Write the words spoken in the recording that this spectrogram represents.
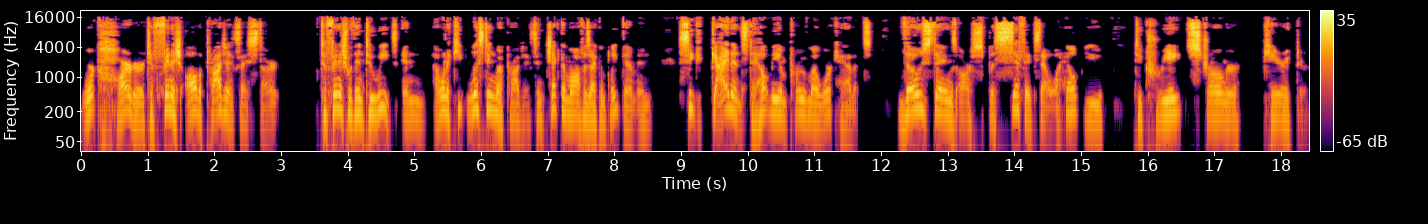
work harder to finish all the projects I start to finish within two weeks. And I want to keep listing my projects and check them off as I complete them and seek guidance to help me improve my work habits. Those things are specifics that will help you to create stronger character.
